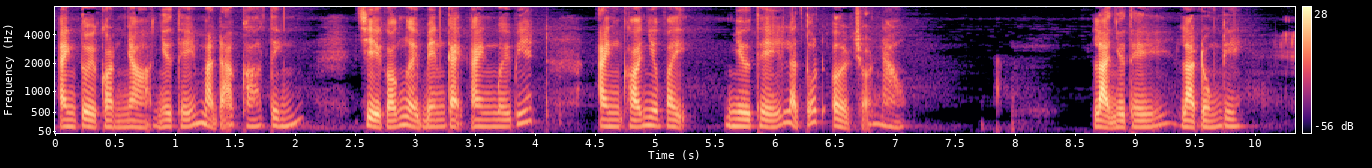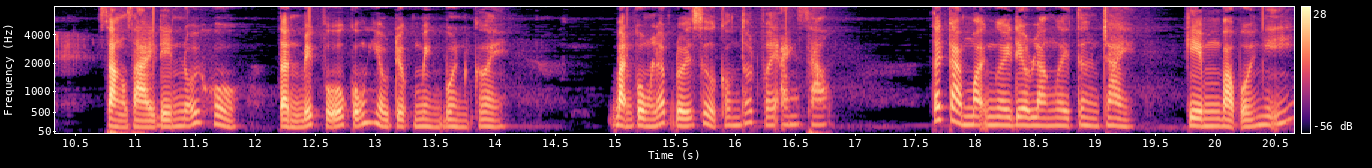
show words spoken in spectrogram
anh tuổi còn nhỏ như thế mà đã có tính. Chỉ có người bên cạnh anh mới biết, anh khó như vậy, như thế là tốt ở chỗ nào. Là như thế là đúng đi. Giảng dài đến nỗi khổ, Tần Bích Vũ cũng hiểu được mình buồn cười. Bạn cùng lớp đối xử không tốt với anh sao? Tất cả mọi người đều là người từng trải. Kim bảo bối nghĩ,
